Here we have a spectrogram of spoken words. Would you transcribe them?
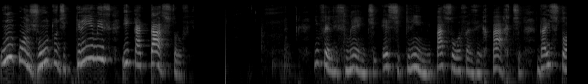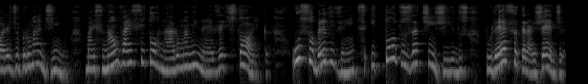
um conjunto de crimes e catástrofes. Infelizmente, este crime passou a fazer parte da história de Brumadinho, mas não vai se tornar uma amnésia histórica. Os sobreviventes e todos atingidos por essa tragédia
